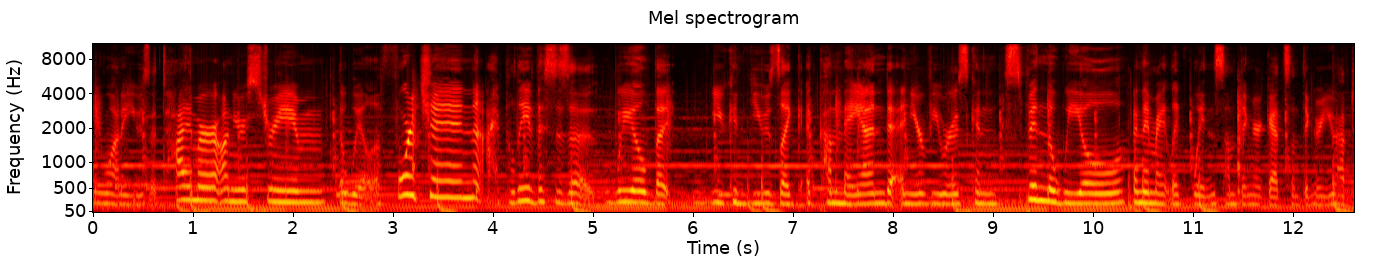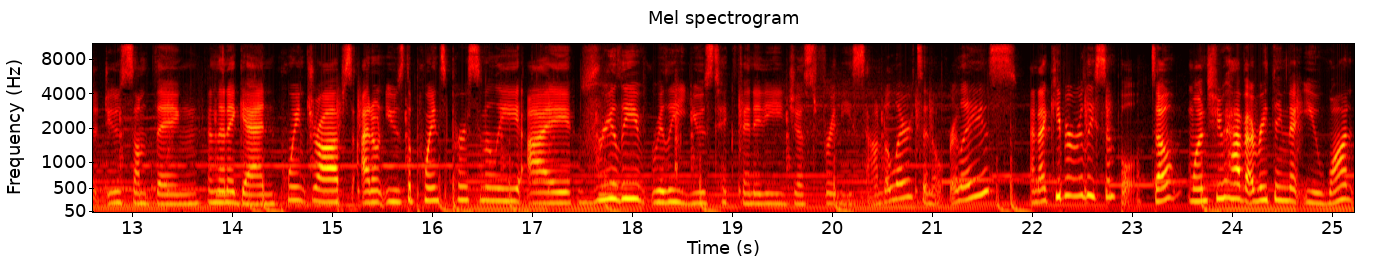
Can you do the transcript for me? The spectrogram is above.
you want to use a timer on your stream. The Wheel of Fortune. I believe this is a wheel that you can use like a command and your viewers can spin the wheel and they might like win something or get something or you have to do something. And then again, point drops. I don't use the points personally. I really, really use TikFinity just for the sound alerts and overlays. And I keep it really simple. So once you have everything that you want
